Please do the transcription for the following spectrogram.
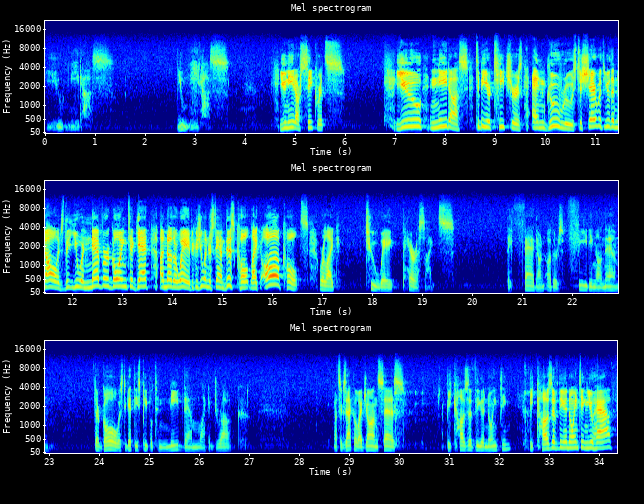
You need us. You need us. You need our secrets. You need us to be your teachers and gurus to share with you the knowledge that you are never going to get another way because you understand this cult, like all cults, were like two way parasites. They fed on others, feeding on them. Their goal was to get these people to need them like a drug. That's exactly why John says, because of the anointing, because of the anointing you have,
